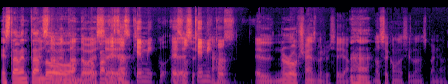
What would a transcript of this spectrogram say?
Está aventando, Está aventando ese-. Esos químicos, esos ese- químicos. ajá, el neurotransmitter se llama. Ajá. No sé cómo decirlo en español.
